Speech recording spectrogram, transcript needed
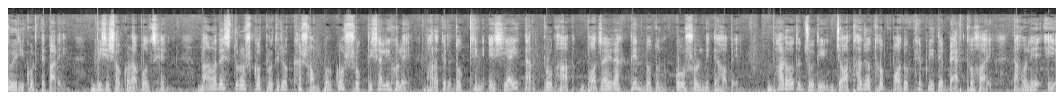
তৈরি করতে পারে। বিশেষজ্ঞরা বলছেন, বাংলাদেশ তুরস্ক প্রতিরক্ষা সম্পর্ক শক্তিশালী হলে ভারতের দক্ষিণ এশিয়ায় তার প্রভাব বজায় রাখতে নতুন কৌশল নিতে হবে। ভারত যদি যথাযথ পদক্ষেপ নিতে ব্যর্থ হয়, তাহলে এই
